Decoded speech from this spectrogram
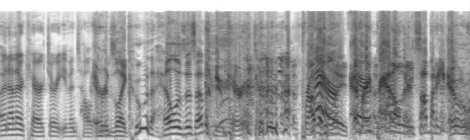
another character even tells him- Aaron's like, who the hell is this other new character? Probably. Every Fair. panel there's somebody new.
